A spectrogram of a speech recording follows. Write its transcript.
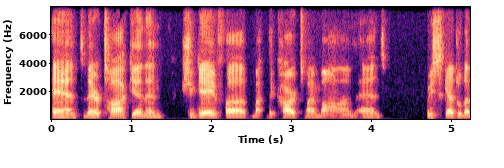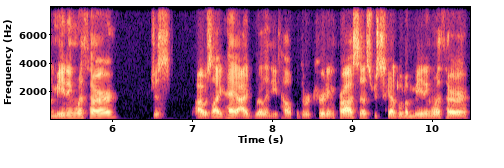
And they're talking and she gave uh, my, the card to my mom and we scheduled a meeting with her. Just i was like hey i really need help with the recruiting process. We scheduled a meeting with her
